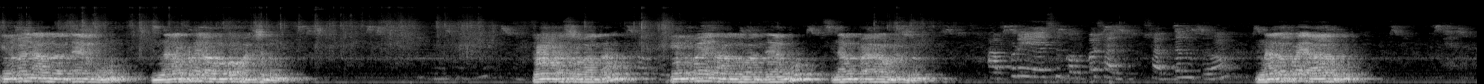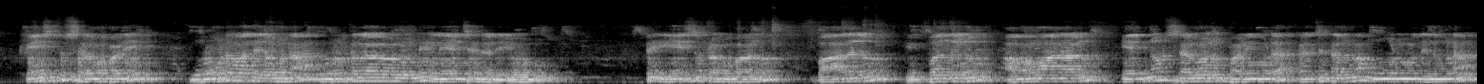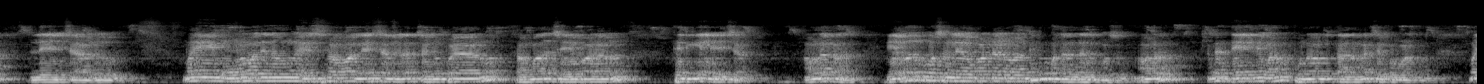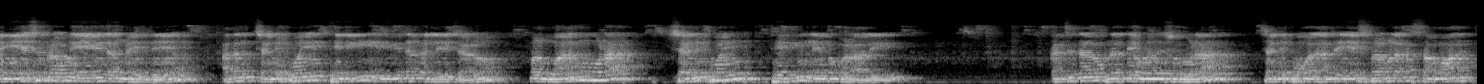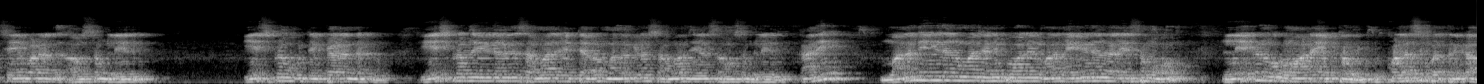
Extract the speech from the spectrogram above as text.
ఇరవై నాలుగు అధ్యాయము నలభై ఆరవ వచనం. లోక స్వాత ఇరవై నాలుగవ అధ్యాయము నలభై ఆరవ వచనం. నలభై ఆరు. క్రీస్తు శ్రమపడి మూడవ దినమున మృతులలో నుండి లేచిననియు. అంటే యేసు ప్రభువారు బాధలు ఇబ్బందులు అవమానాలు ఎన్నో శ్రమలు పడి కూడా ఖచ్చితంగా మూడవ దినమున లేచాడు. మరి మూడవ దినంలో యేసుప్రభు లేచాడు కదా చనిపోయారు సమాధి చేయబడారు తిరిగి లేచాడు అవునా కదా? ఎవరి కోసం లేవబడ్డాడు అంటే మనందరి కోసం. అవునా అంటే దేన్ని మనం పునరుత్థానంగా చెప్పబడుతుంది యేసుప్రభు ఏ విధంగా అయితే అతను చనిపోయి తిరిగి ఏ విధంగా లేచాడో మనం మనం కూడా చనిపోయి తిరిగి లేపబడాలి. ఖచ్చితంగా ప్రతి మనిషి కూడా చనిపోవాలి. అంటే యేసుప్రభులకు సమాధి చేయబడ అవసరం లేదు. యేసు ప్రభుకు చెప్పాడు అన్నట్టు యేసుప్రభులు ఏ విధంగా సమాధి పెట్టారో మనం కూడా సమాధి చేయాల్సిన అవసరం లేదు. కానీ మనం ఏ విధంగా చనిపోవాలి మనం ఏ విధంగా లేస్తామో లేఖను ఒక మాట చెప్తుంది. కొలసి పత్రిక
